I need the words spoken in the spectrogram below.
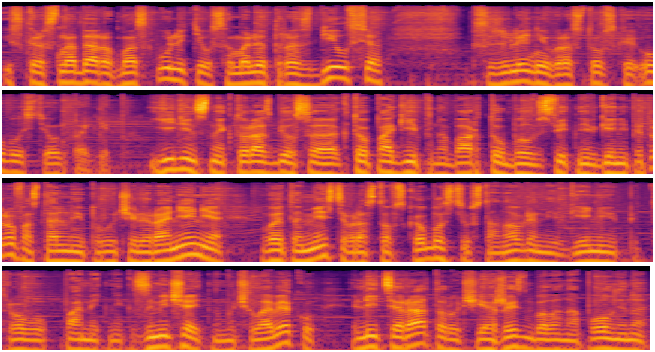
из Краснодара в Москву летел, самолет разбился. К сожалению, в Ростовской области он погиб. Единственный, кто разбился, кто погиб на борту, был действительно Евгений Петров. Остальные получили ранения. В этом месте, в Ростовской области, установлен Евгению Петрову памятник. Замечательному человеку, литератору, чья жизнь была наполнена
